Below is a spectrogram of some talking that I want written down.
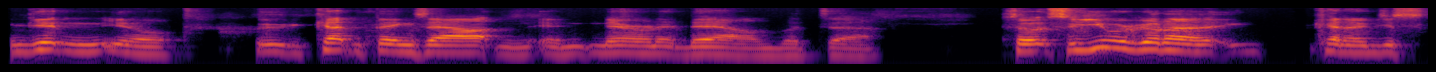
I'm getting, you know, cutting things out and, and narrowing it down. But, uh, so, so you were to kind of just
